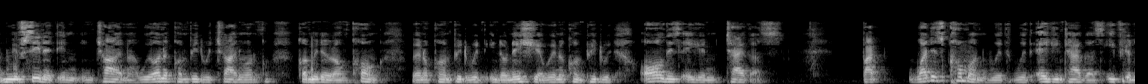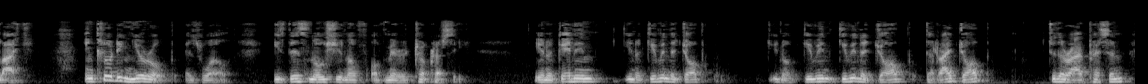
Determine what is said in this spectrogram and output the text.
We've seen it in, in China. We want to compete with China. We want to compete with Hong Kong. We want to compete with Indonesia. We want to compete with all these Asian tigers. But what is common with, with Asian tigers, if you like, including Europe as well, is this notion of, of meritocracy. You know, getting, you know, giving the job, you know, giving, giving the job, the right job to the right person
